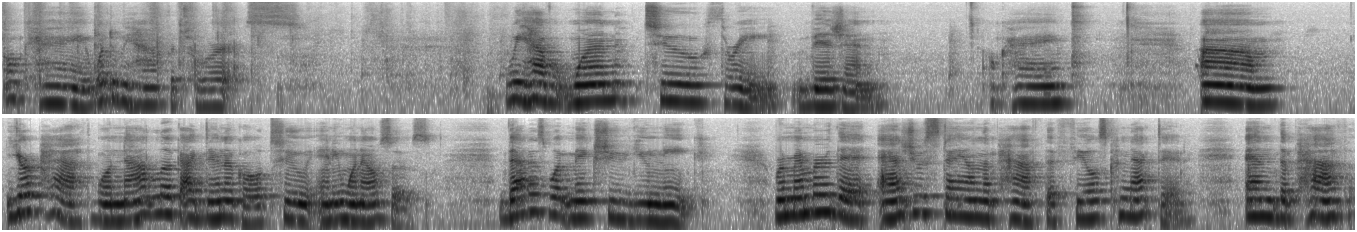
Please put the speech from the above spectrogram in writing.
Okay, what do we have for Taurus? We have one, two, three, vision. Okay. Um, your path will not look identical to anyone else's. That is what makes you unique. Remember that as you stay on the path that feels connected, and the path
